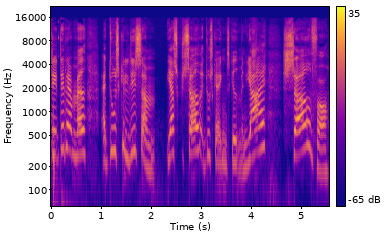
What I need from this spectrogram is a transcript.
det er det der med, at du skal ligesom... Jeg skulle sørge, du skal ikke en skid, men jeg sørgede for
